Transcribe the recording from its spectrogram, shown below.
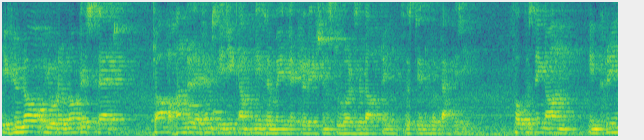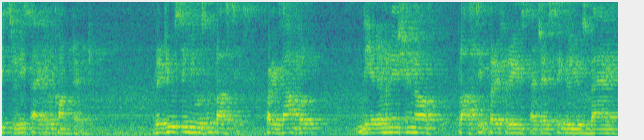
If you know, you would have noticed that top 100 FMCG companies have made declarations towards adopting sustainable packaging, focusing on increased recycled content, reducing use of plastics. For example, the elimination of plastic peripheries such as single-use bags,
